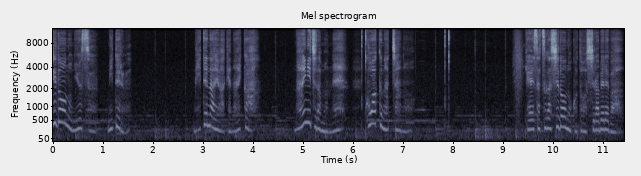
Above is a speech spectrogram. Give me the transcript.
指導のニュース見てる？見てないわけないか。毎日だもんね。怖くなっちゃうの。警察が指導のことを調べれば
